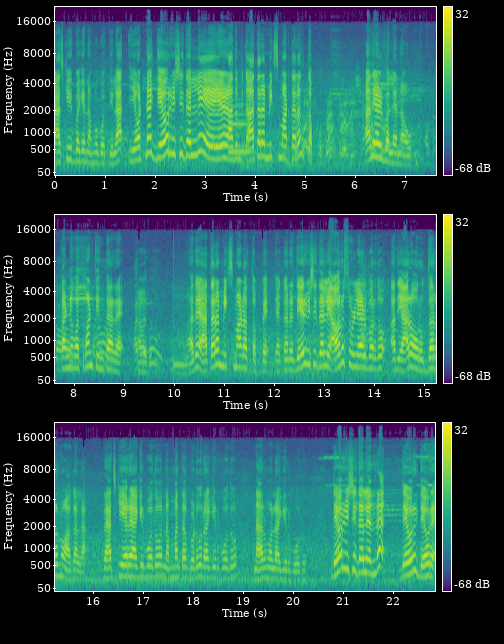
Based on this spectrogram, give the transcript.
ರಾಜಕೀಯದ ಬಗ್ಗೆ ನಮಗೆ ಗೊತ್ತಿಲ್ಲ. ಈ ಒಟ್ನಾಗ ದೇವ್ರ ವಿಷಯದಲ್ಲಿ ಅದು ಆ ಥರ ಮಿಕ್ಸ್ ಮಾಡ್ತಾ ಇರೋದು ತಪ್ಪು. ಅದು ಹೇಳ್ಬಲ್ಲೆ ನಾವು. ಕಣ್ಣಿಗೆ ಹೊತ್ಕೊಂಡು ತಿಂತಾರೆ. ಹೌದು. ಅದೇ ಆ ಥರ ಮಿಕ್ಸ್ ಮಾಡೋದು ತಪ್ಪೆ. ಯಾಕಂದರೆ ದೇವ್ರ ವಿಷಯದಲ್ಲಿ ಯಾರು ಸುಳ್ಳು ಹೇಳ್ಬಾರ್ದು, ಅದು ಯಾರೂ ಅವ್ರ ಉದ್ಧಾರನೂ ಆಗಲ್ಲ. ರಾಜಕೀಯರೇ ಆಗಿರ್ಬೋದು ನಮ್ಮಂಥ ಬಡವರಾಗಿರ್ಬೋದು ನಾರ್ಮಲ್ ಆಗಿರ್ಬೋದು. ದೇವ್ರ ವಿಷಯದಲ್ಲಿ ಅಂದರೆ ದೇವ್ರಿಗೆ ದೇವರೇ,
